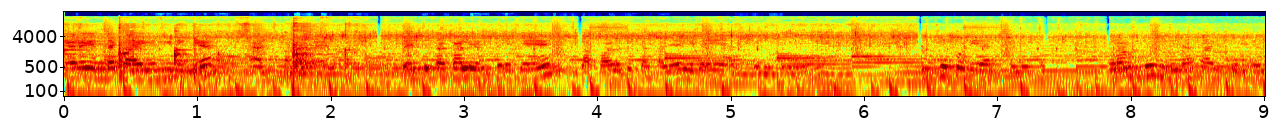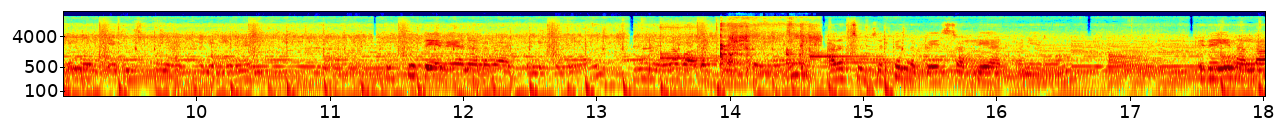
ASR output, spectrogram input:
வேறு எந்த காய்கறியும் நீங்கள் ஆட் பண்ண வேணாம். ரெண்டு தக்காளி எடுத்திருக்கேன். தக்காளிக்கு தக்காளியாக இதையும் ஆட் பண்ணிக்கிறோம் இஞ்சி பொடி ஆட் பண்ணிக்கிறேன் குழம்பு மிளகாய் பொடி வந்து ஒரு டேபிள் ஸ்பூன் ஆட் பண்ணிக்கிறேன். உப்பு தேவையான அளவு ஆட் பண்ணிக்கோங்க. நல்லா வதக்கி வச்சுருவோம் அரைச்சி வச்சுருக்க இந்த பேஸ்ட் அப்படியே ஆட் பண்ணிடுவோம். இதையும் நல்லா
